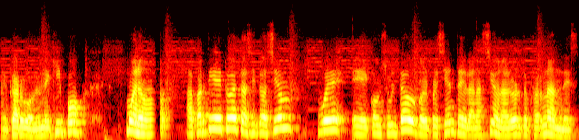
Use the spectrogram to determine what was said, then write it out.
el cargo de un equipo. Bueno, a partir de toda esta situación fue eh, consultado por el presidente de la Nación, Alberto Fernández.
